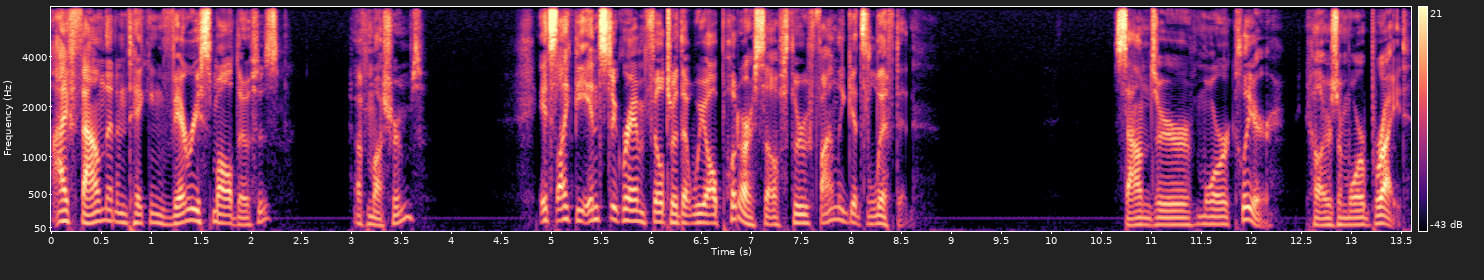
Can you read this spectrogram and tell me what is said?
I found that in taking very small doses of mushrooms, it's like the Instagram filter that we all put ourselves through finally gets lifted. Sounds are more clear, colors are more bright.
